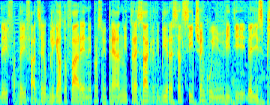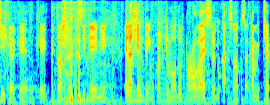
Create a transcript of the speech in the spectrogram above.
devi, fa- devi fare, sei obbligato a fare nei prossimi tre anni tre sagre di birra e salsiccia in cui inviti degli speaker che, che, che trattano questi temi e la gente in qualche modo prova a essere educata. Se no cosa cambia? Cioè,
